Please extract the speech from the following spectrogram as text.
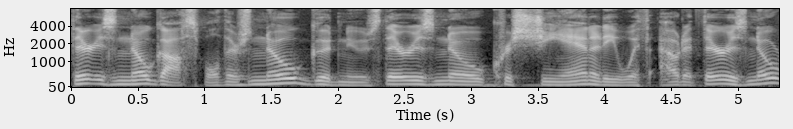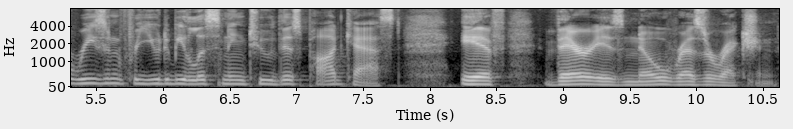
There is no gospel there's no good news there is no Christianity without it. There is no reason for you to be listening to this podcast if there is no resurrection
